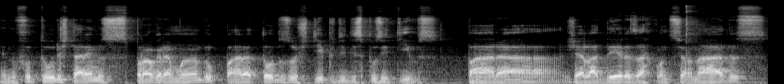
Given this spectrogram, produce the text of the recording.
no futuro estaremos programando para todos os tipos de dispositivos, para geladeiras, ar-condicionados,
